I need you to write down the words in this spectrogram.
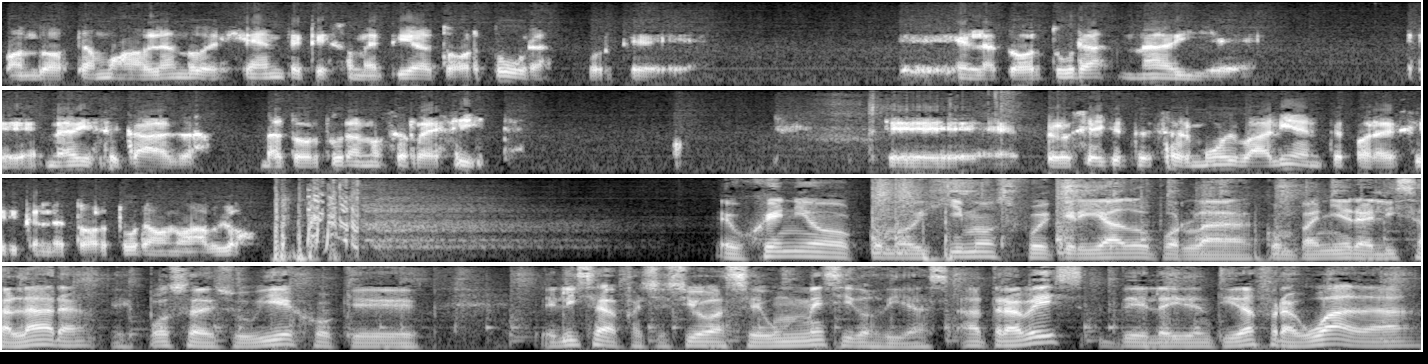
cuando estamos hablando de gente que es sometida a tortura, porque en la tortura nadie eh, nadie se calla, la tortura no se resiste. Eh, pero sí hay que ser muy valiente para decir que en la tortura uno habló. Eugenio, como dijimos, fue criado por la compañera Elisa Lara, esposa de su viejo, que Elisa falleció hace un mes y dos días. A través de la identidad fraguada,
